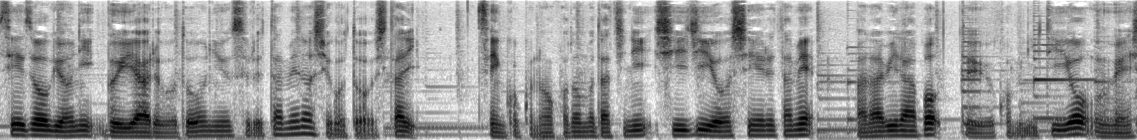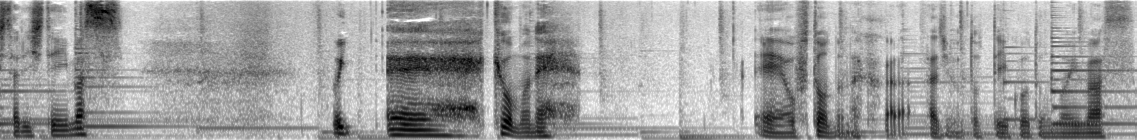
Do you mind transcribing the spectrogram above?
製造業に VR を導入するための仕事をしたり、全国の子どもたちに CG を教えるため、学びラボというコミュニティを運営したりしています。はい、えー、今日もね、えーお布団の中からラジオを撮っていこうと思います。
